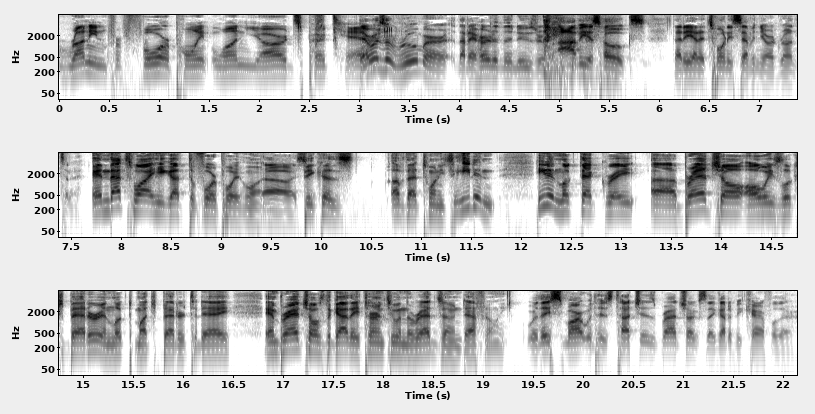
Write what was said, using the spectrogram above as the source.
running for 4.1 yards per carry? There was a rumor that I heard in the newsroom, obvious hoax, that he had a 27 yard run today. and that's why he got the 4.1. Oh, I see. Because of that 20. He didn't he didn't look that great. Uh, Bradshaw always looks better and looked much better today. And Bradshaw's the guy they turn to in the red zone, definitely. Were they smart with his touches, Bradshaw? 'Cause they got to be careful there.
